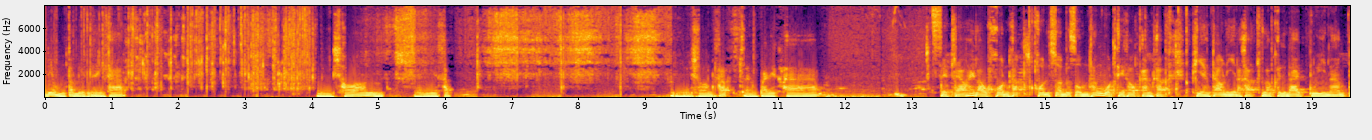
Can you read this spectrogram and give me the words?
เดียมมูตาเมตนั่นเองครับหนึ่งช้อนอย่างนี้ครับหนึ่งช้อนครับใส่ลงไปเลยครับ เสร็จแล้วให้เราคนครับ คนส่วนผสมทั้งหมดให้เข้ากันครับ เพียงเท่านี้นะครับ เราก็จะได้ปุ๋ยน้ำไป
